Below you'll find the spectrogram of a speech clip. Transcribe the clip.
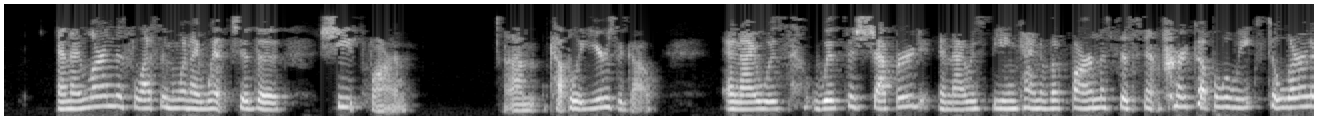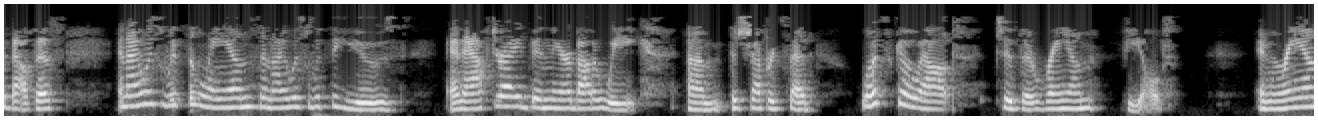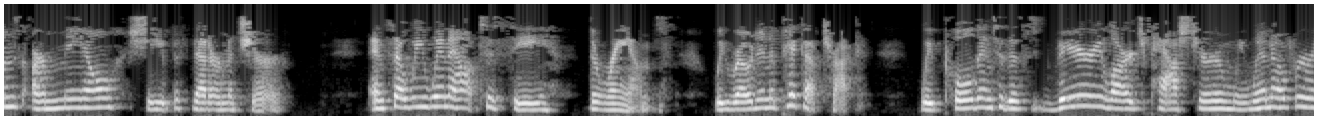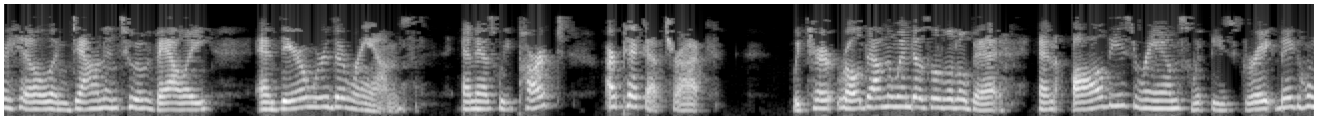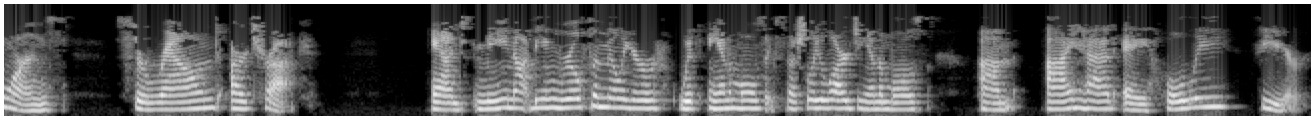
And I learned this lesson when I went to the sheep farm um, a couple of years ago. And I was with the shepherd and I was being kind of a farm assistant for a couple of weeks to learn about this. And I was with the lambs and I was with the ewes. And after I had been there about a week, um, the shepherd said, let's go out to the ram field. And rams are male sheep that are mature. And so we went out to see the rams. We rode in a pickup truck. We pulled into this very large pasture and we went over a hill and down into a valley and there were the rams. And as we parked our pickup truck, we ter- rolled down the windows a little bit and all these rams with these great big horns surround our truck. And me not being real familiar with animals, especially large animals, um, I had a holy fear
